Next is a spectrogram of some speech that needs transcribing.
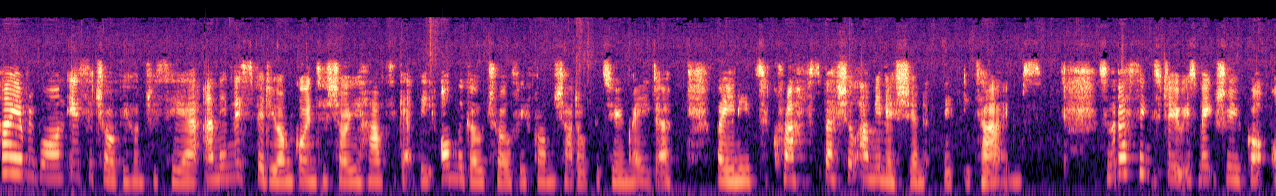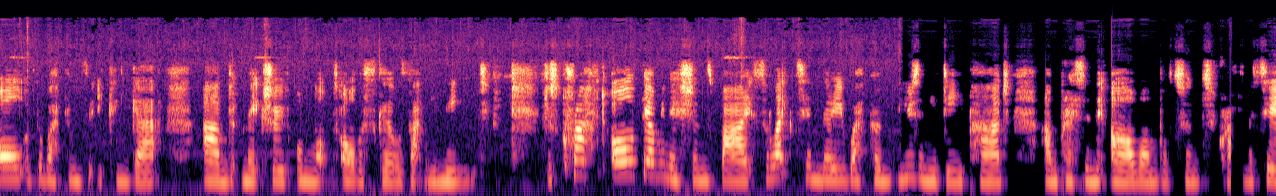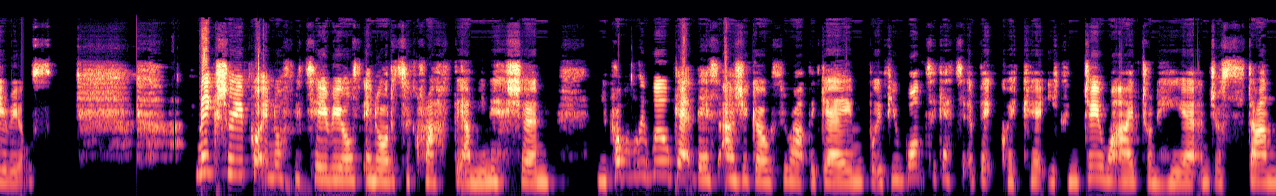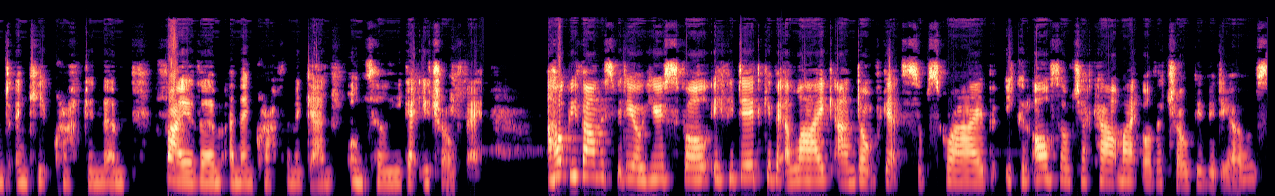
Hi everyone, it's the Trophy Huntress here and in this video I'm going to show you how to get the on the go trophy from Shadow of the Tomb Raider where you need to craft special ammunition 50 times. So the best thing to do is make sure you've got all of the weapons that you can get and make sure you've unlocked all the skills that you need. Just craft all of the ammunitions by selecting the weapon using your D-pad and pressing the R1 button to craft the materials. Make sure you've got enough materials in order to craft the ammunition. You probably will get this as you go throughout the game, but if you want to get it a bit quicker, you can do what I've done here and just stand and keep crafting them, fire them, and then craft them again until you get your trophy. I hope you found this video useful. If you did, give it a like and don't forget to subscribe. You can also check out my other trophy videos.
